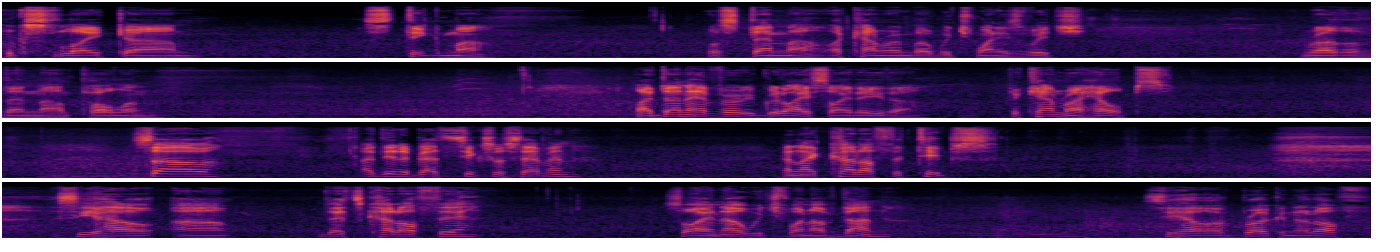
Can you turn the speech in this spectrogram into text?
Looks like um, stigma or stemma. I can't remember which one is which, rather than uh, pollen. I don't have very good eyesight either. The camera helps. So I did about six or seven and I cut off the tips. See how uh, that's cut off there? So I know which one I've done. See how I've broken it off?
